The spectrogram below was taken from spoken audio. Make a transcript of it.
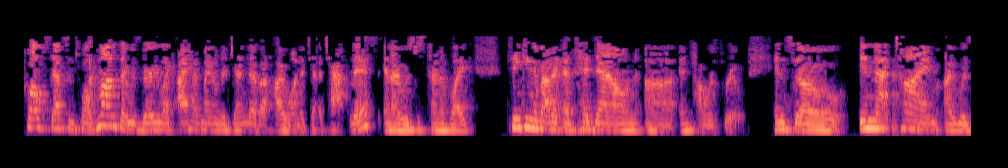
12 steps in 12 months. I was very like, I had my own agenda about how I wanted to attack this. And I was just kind of like thinking about it as head down, uh, and power through. And so in that time, I was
